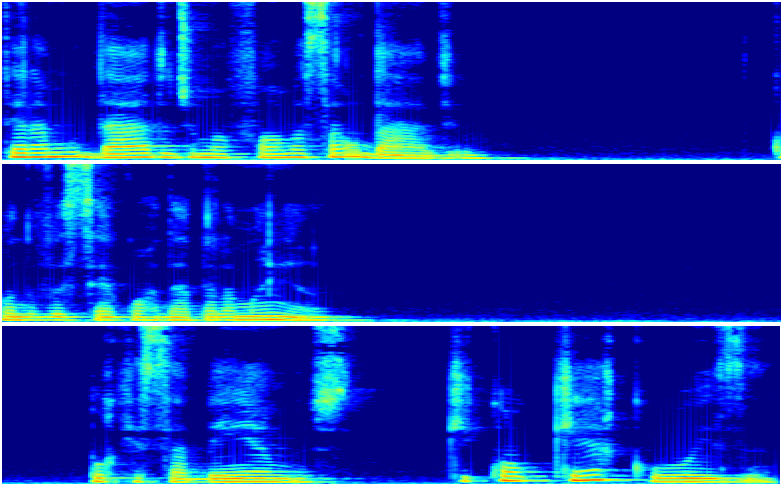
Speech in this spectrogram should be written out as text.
terá mudado de uma forma saudável quando você acordar pela manhã. Porque sabemos que qualquer coisa,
